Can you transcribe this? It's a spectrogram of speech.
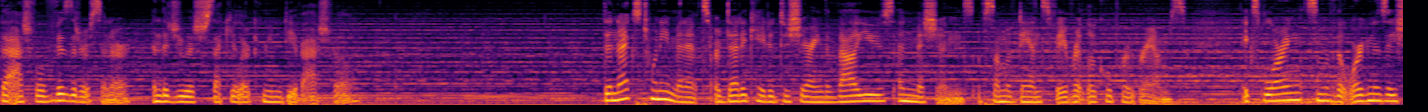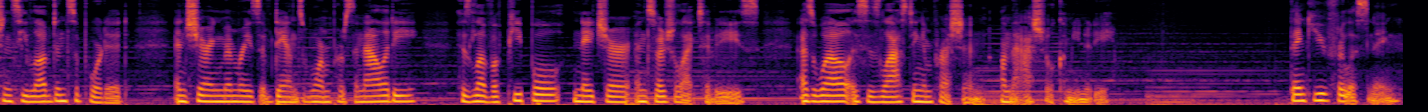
the Asheville Visitor Center, and the Jewish Secular Community of Asheville. The next 20 minutes are dedicated to sharing the values and missions of some of Dan's favorite local programs exploring some of the organizations he loved and supported, and sharing memories of Dan's warm personality, his love of people, nature, and social activities, as well as his lasting impression on the Asheville community. Thank you for listening.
